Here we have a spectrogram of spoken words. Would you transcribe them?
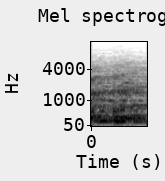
Okay.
